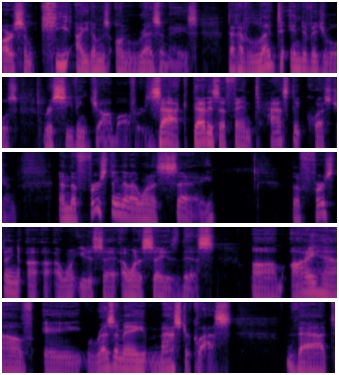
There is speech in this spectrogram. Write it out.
are some key items on resumes that have led to individuals receiving job offers? Zach, that is a fantastic question. And the first thing that I want to say, the first thing uh, I want you to say, I want to say is this. Um, I have a resume masterclass that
